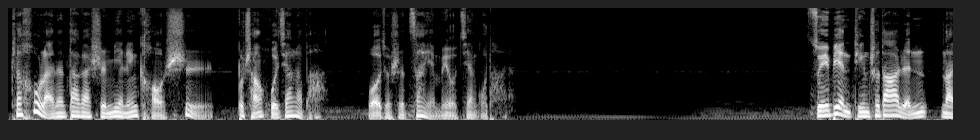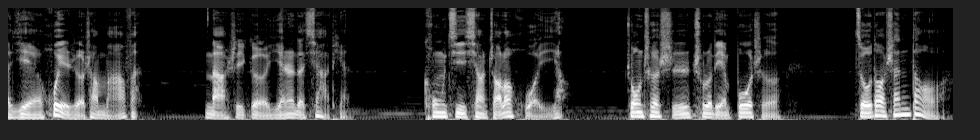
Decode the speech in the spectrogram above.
这后来呢，大概是面临考试，不常回家了吧？我就是再也没有见过他了。随便停车搭人，那也会惹上麻烦。那是一个炎热的夏天，空气像着了火一样。装车时出了点波折，走到山道啊，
